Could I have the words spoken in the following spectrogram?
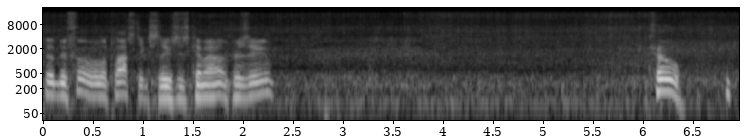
But before all the plastic sluices come out, I presume. Cool.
